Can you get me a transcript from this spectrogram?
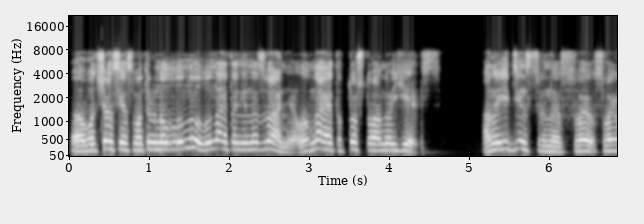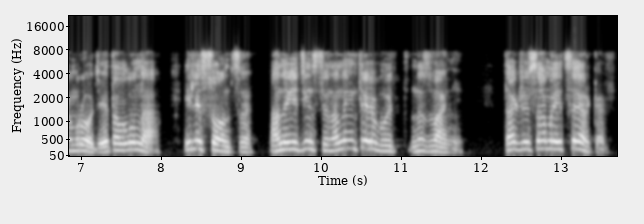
А вот сейчас я смотрю на луну. Луна это не название. Луна это то, что оно есть. Оно единственное в своем роде. Это луна. Или солнце. Оно единственное. Оно не требует названий. Так же самое и церковь.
